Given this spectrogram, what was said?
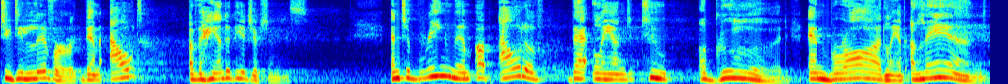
to deliver them out of the hand of the Egyptians and to bring them up out of that land to a good and broad land, a land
